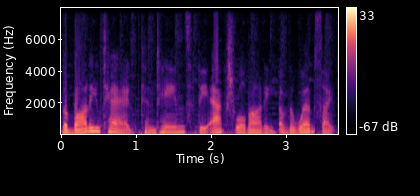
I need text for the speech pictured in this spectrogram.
The body tag contains the actual body of the website.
